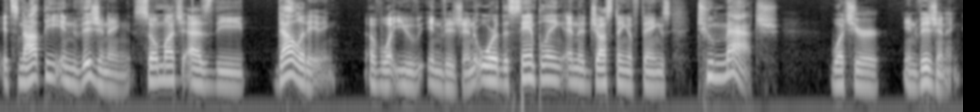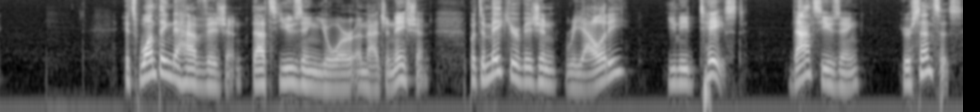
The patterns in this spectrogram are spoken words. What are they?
It's not the envisioning so much as the validating of what you envision or the sampling and adjusting of things to match what you're envisioning. It's one thing to have vision, that's using your imagination. But to make your vision reality, you need taste. That's using your senses.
